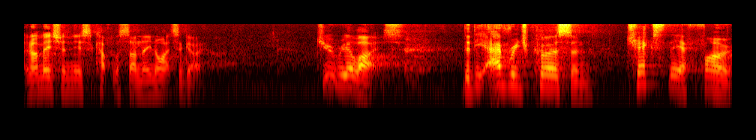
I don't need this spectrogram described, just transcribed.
And I mentioned this a couple of Sunday nights ago. Do you realize that the average person checks their phone?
